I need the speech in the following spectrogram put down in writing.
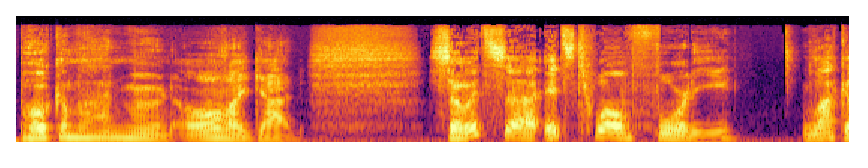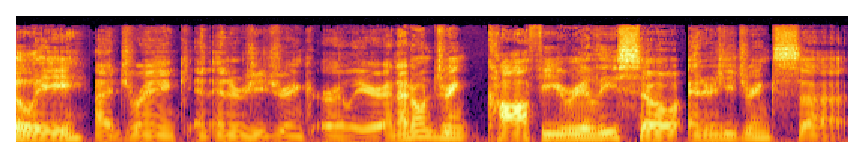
Pokemon Moon. Oh my god. So it's uh it's 1240. Luckily, I drank an energy drink earlier, and I don't drink coffee really, so energy drinks uh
